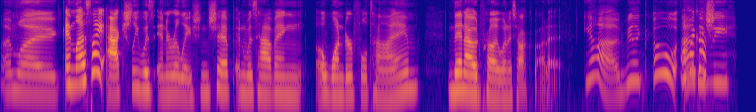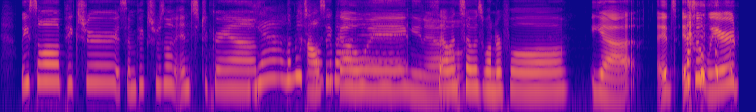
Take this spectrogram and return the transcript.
I'm like Unless I actually was in a relationship and was having a wonderful time, then I would probably want to talk about it. Yeah, I'd be like, Oh, Oh my gosh. we we saw a picture, some pictures on Instagram. yeah, let me talk How's it going? You know. So and so is wonderful. Yeah, it's it's a weird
